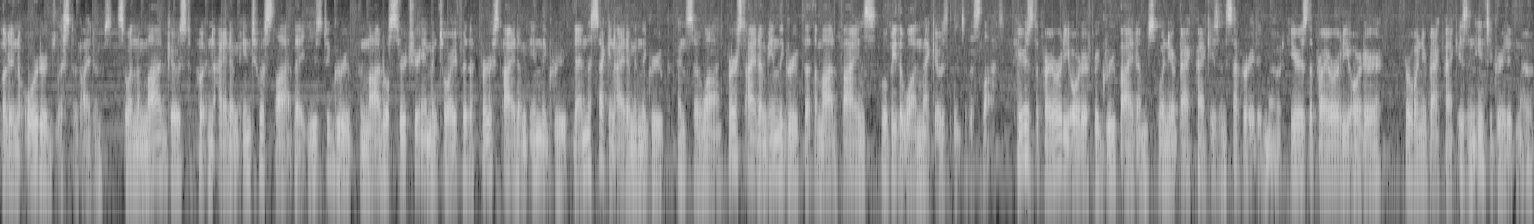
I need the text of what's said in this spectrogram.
but an ordered list of items. So when the mod goes to put an item into a slot that used a group, the mod will search your inventory for the first item in the group, then the second item in the group, and so on. First item in the group that the mod finds will be the one that goes into the slot. Here's the priority order for group items when your backpack is in separated mode. Here's the priority order for when your backpack is in integrated mode.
